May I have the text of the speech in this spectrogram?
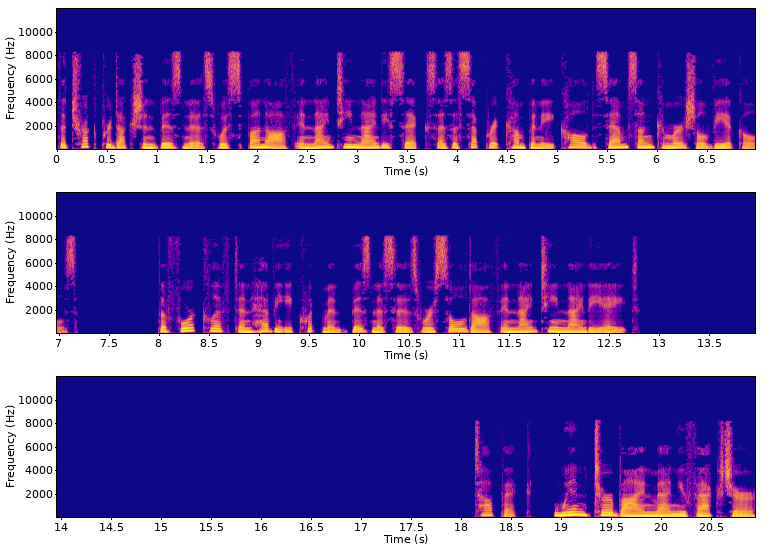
The truck production business was spun off in 1996 as a separate company called Samsung Commercial Vehicles. The forklift and heavy equipment businesses were sold off in 1998. Wind turbine manufacture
